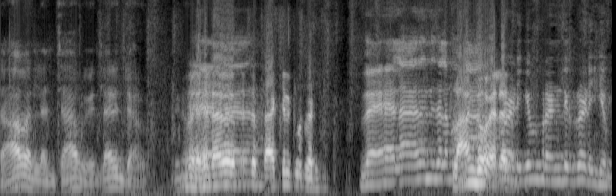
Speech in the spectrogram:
ചാവല്ല ചാവ് എല്ലാരും ചാവ്. ഇതിന് ബാക്കിൽ കൂടെ അടിക്കും. വേലായുധന് ചിലപ്പോ Flank back അടിക്കും ഫ്രണ്ടിൽ കൂടെ അടിക്കും.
